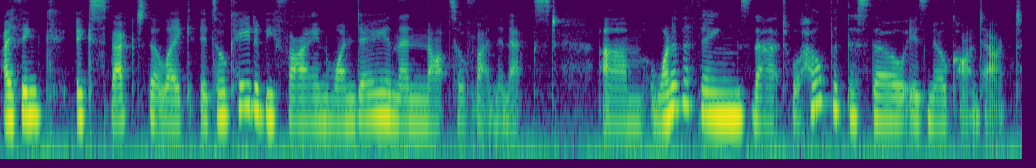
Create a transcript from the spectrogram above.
I think expect that like it's okay to be fine one day and then not so fine the next. Um, one of the things that will help with this though is no contact.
